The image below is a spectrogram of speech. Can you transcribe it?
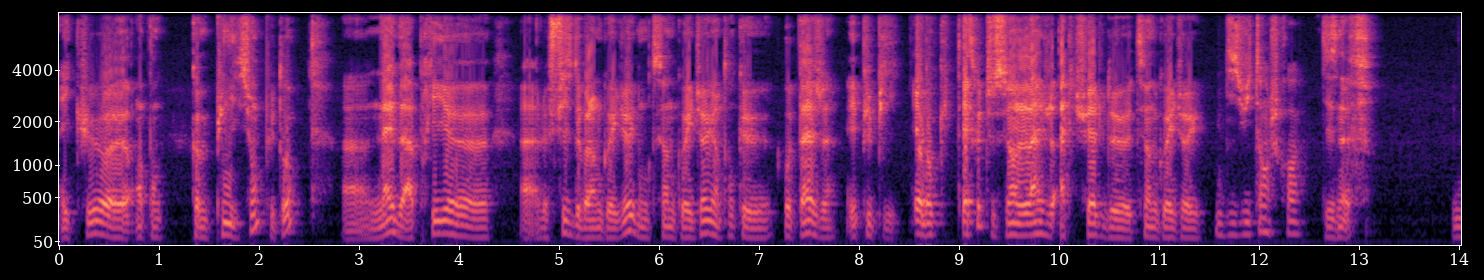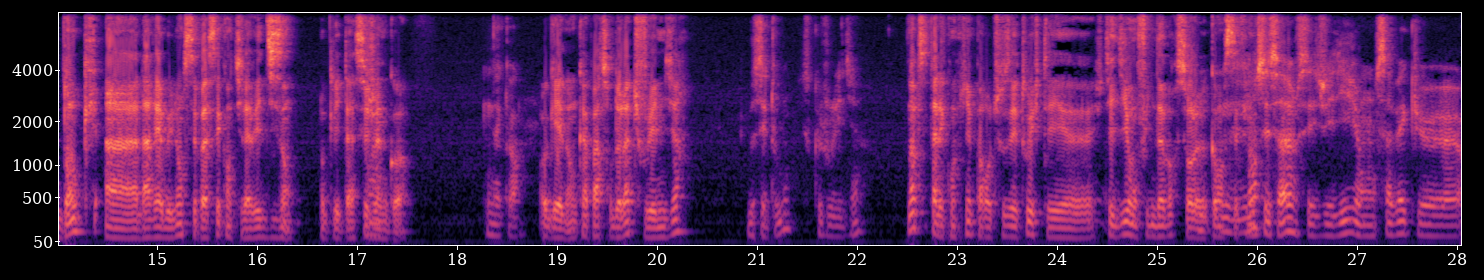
et que euh, en tant comme punition plutôt, euh, Ned a pris euh, euh, le fils de Balon Greyjoy, donc Theon Greyjoy en tant que otage et pupille. Et donc, est-ce que tu te souviens de l'âge actuel de Theon Greyjoy 18 ans, je crois. 19. Donc, euh, la rébellion s'est passée quand il avait 10 ans. Donc, il était assez Ouais. jeune, quoi. D'accord. Ok, donc à partir de là, tu voulais me dire? Mais C'est tout, ce que je voulais dire. Non, tu t'allais continuer par autre chose et tout, et je t'ai, euh, je t'ai dit, on finit d'abord sur le comment c'est fini. Non, c'est ça. C'est, j'ai dit, on savait que,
